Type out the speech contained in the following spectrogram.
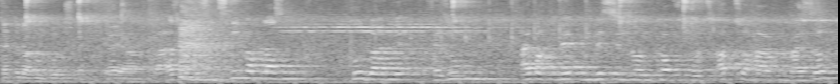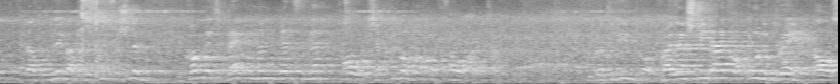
Könnte doch im Boden sprechen. Erstmal ein bisschen Steam ablassen, cool bleiben, versuchen einfach die Map ein bisschen so im Kopf kurz abzuhaken, weißt du? Kein Problem, aber das ist nicht so schlimm. Wir kommen jetzt back und dann werden es Map V. Ich habe über Bock auf V, Alter. Übertrieben Bock. Weil dann spielen wir einfach ohne Brain aus,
